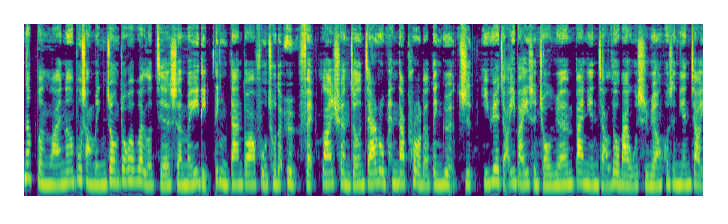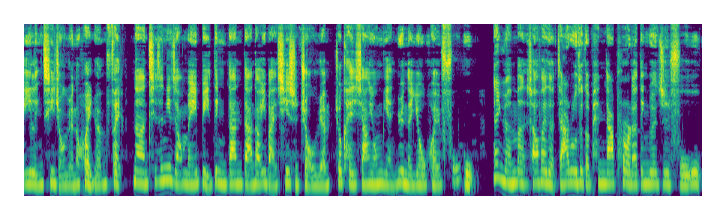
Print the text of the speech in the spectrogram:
那本来呢，不少民众就会为了节省每一笔订单都要付出的运费，来选择加入 Panda Pro 的订阅制，以月缴一百一十九元、半年缴六百五十元，或是年缴一零七九元的会员费。那其实你只要每笔订单达到一百七十九元，就可以享有免运的优惠服务。那原本消费者加入这个 Panda Pro 的订阅制服务，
